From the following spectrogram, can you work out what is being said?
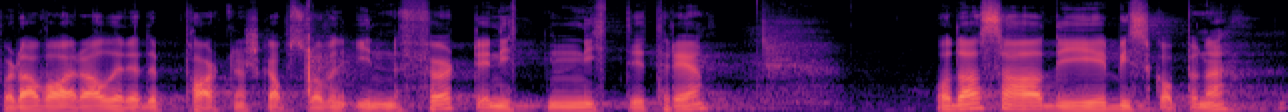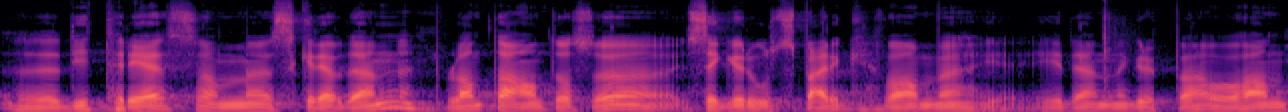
For da var allerede partnerskapsloven innført i 1993. Og da sa de biskopene, uh, de tre som skrev den, bl.a. også Sigurd Osberg var med i, den gruppa, og han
